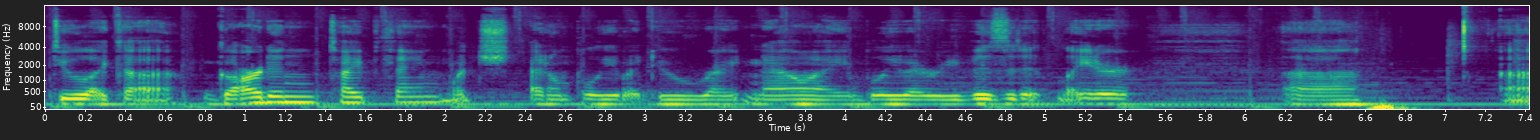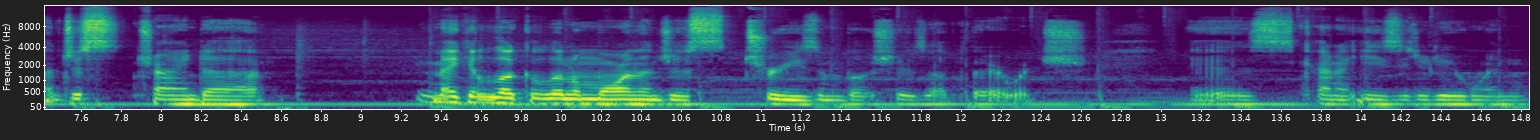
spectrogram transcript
do like a garden type thing, which I don't believe I do right now. I believe I revisit it later. Uh, uh, just trying to make it look a little more than just trees and bushes up there, which is kind of easy to do when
